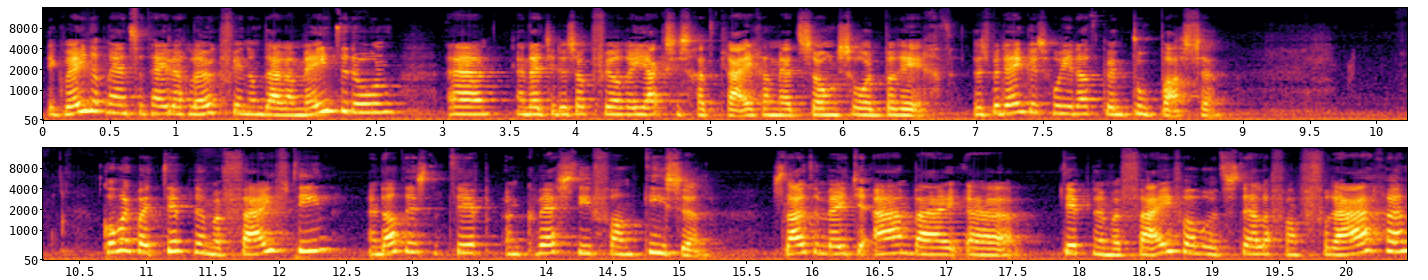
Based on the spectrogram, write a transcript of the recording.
Ik weet dat mensen het heel erg leuk vinden om daaraan mee te doen. Uh, en dat je dus ook veel reacties gaat krijgen met zo'n soort bericht. Dus bedenk eens hoe je dat kunt toepassen. Kom ik bij tip nummer 15. En dat is de tip een kwestie van kiezen. Sluit een beetje aan bij uh, tip nummer 5 over het stellen van vragen.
